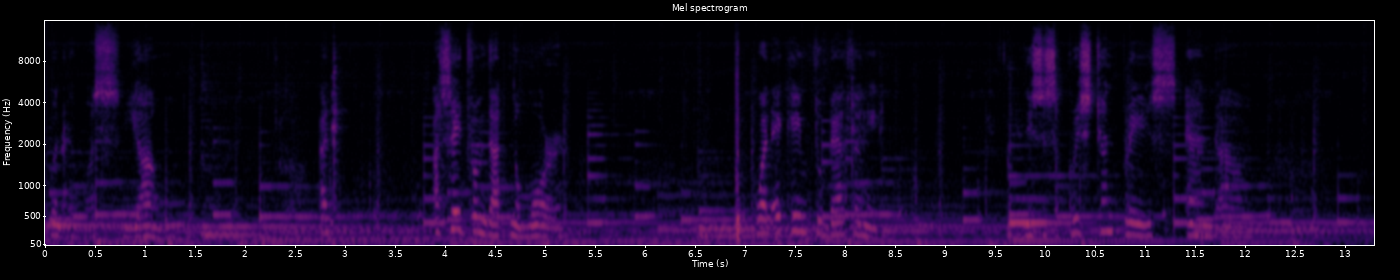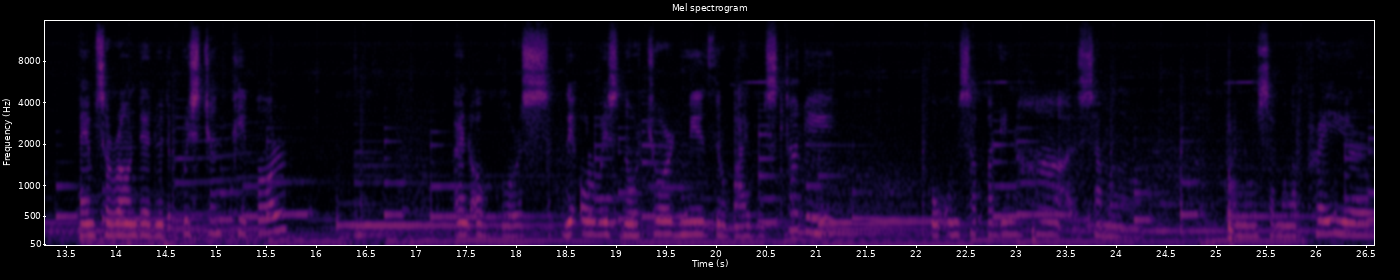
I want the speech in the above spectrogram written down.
when I was young. And aside from that, no more. When I came to Bethany, this is a Christian place and uh, I am surrounded with Christian people. And of they always nurtured me through Bible study, kung unsa pa din ha sa mga ano sa mga prayer,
